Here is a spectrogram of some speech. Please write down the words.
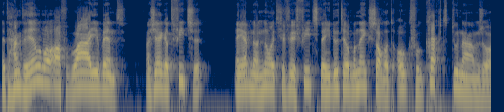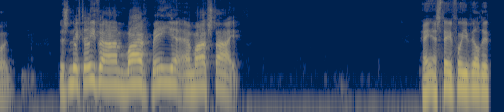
het hangt helemaal af waar je bent. Als jij gaat fietsen en je hebt nog nooit gefietst en je doet helemaal niks, zal het ook voor krachttoename zorgen. Dus het ligt even aan waar ben je en waar sta je. Hey, en stel je voor, je wil dit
